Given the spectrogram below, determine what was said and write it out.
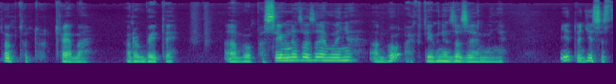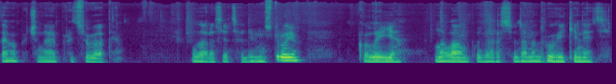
Тобто тут треба робити або пасивне заземлення, або активне заземлення. І тоді система починає працювати. Зараз я це демонструю. Коли я на лампу зараз сюди на другий кінець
